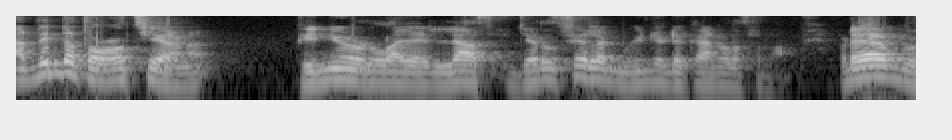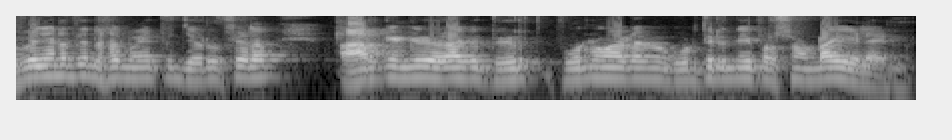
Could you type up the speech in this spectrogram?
അതിന്റെ തുടർച്ചയാണ് പിന്നീടുള്ള എല്ലാ ജെറുസലം വീണ്ടെടുക്കാനുള്ള ശ്രമം. അവിടെ ആ വിഭജനത്തിന്റെ സമയത്ത് ജെറുസലം ആർക്കെങ്കിലും ഒരാൾക്ക് തീർ പൂർണമായിട്ട് കൊടുത്തിരുന്ന ഈ പ്രശ്നം ഉണ്ടായില്ലായിരുന്നു.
